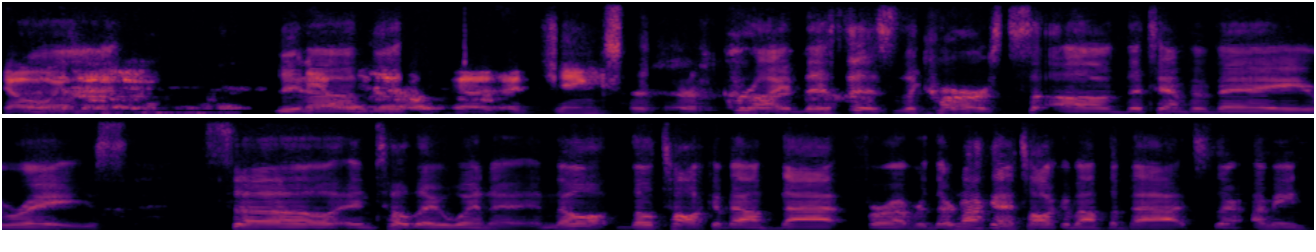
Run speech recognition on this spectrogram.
no, uh, You know, yeah, this- a, a jinx or, or right. This is the curse of the Tampa Bay Rays. So until they win it, and they'll they'll talk about that forever. They're not going to talk about the bats. They're, I mean,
